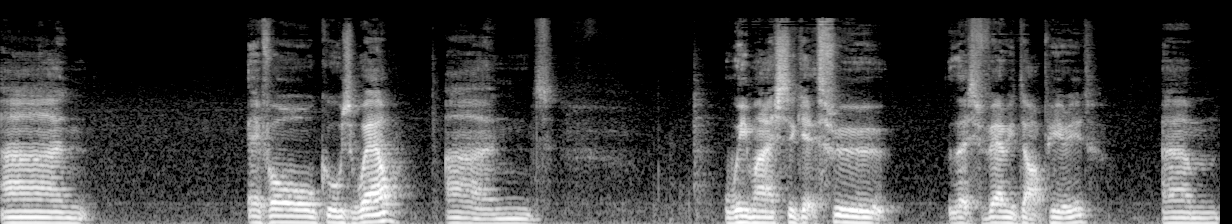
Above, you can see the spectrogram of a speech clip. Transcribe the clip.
and if all goes well and we manage to get through this very dark period, um,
